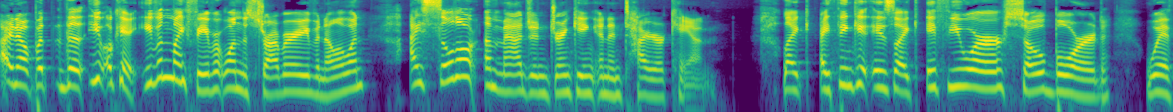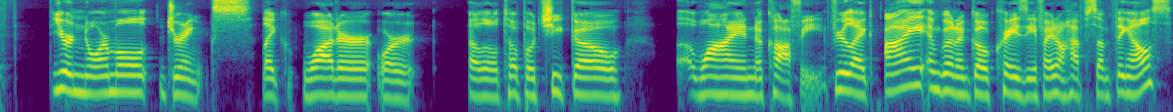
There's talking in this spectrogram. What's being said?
I know, but the you- okay, even my favorite one, the strawberry vanilla one, I still don't imagine drinking an entire can. Like I think it is like if you were so bored with your normal drinks, like water or a little Topo Chico a wine, a coffee. If you're like, I am going to go crazy if I don't have something else,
